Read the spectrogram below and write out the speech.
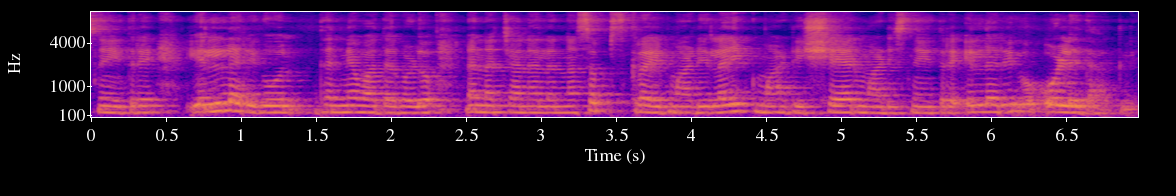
ಸ್ನೇಹಿತರೆ, ಎಲ್ಲರಿಗೂ ಧನ್ಯವಾದಗಳು. ನನ್ನ ಚಾನಲನ್ನು ಸಬ್ಸ್ಕ್ರೈಬ್ ಮಾಡಿ ಲೈಕ್ ಮಾಡಿ ಶೇರ್ ಮಾಡಿ ಸ್ನೇಹಿತರೆ ಎಲ್ಲರಿಗೂ ಒಳ್ಳೆಯದಾಗಲಿ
